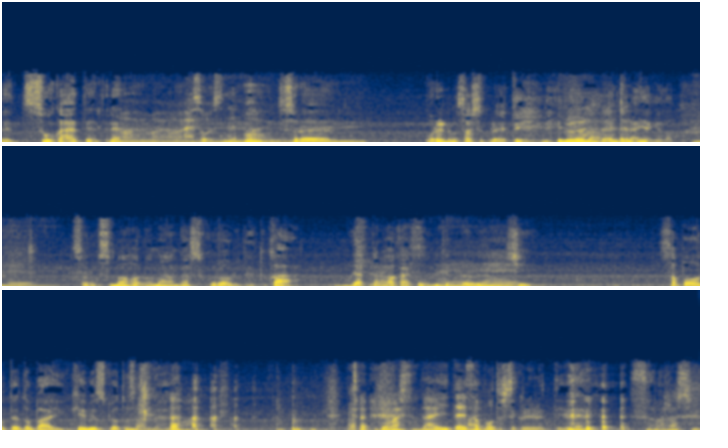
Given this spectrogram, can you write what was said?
ですごく流行ってるんやってね、はいはいはい。そうですね。うん。はい。それ俺にもさせてくれっていうのは返事ないんやけど。そのスマホの漫画スクロールでとかやったら若い子も見てくれるだろうし、 supported by KBS 京都さんで。出ましたね。大体サポートしてくれるっていう。ね、素晴らしい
